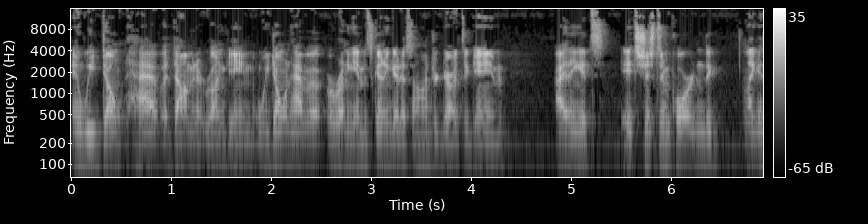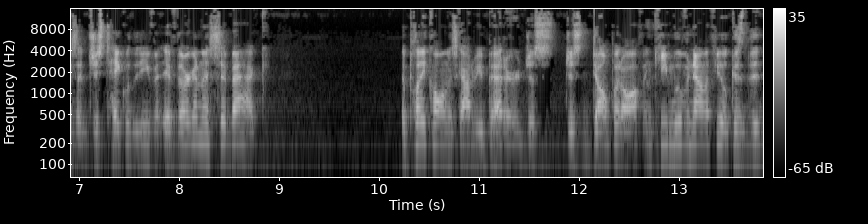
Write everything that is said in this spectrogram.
and we don't have a dominant run game. We don't have a, a running game that's going to get us 100 yards a game. I think it's it's just important to, like I said, just take with the defense. If they're going to sit back, the play calling has got to be better. Just just dump it off and keep moving down the field because the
